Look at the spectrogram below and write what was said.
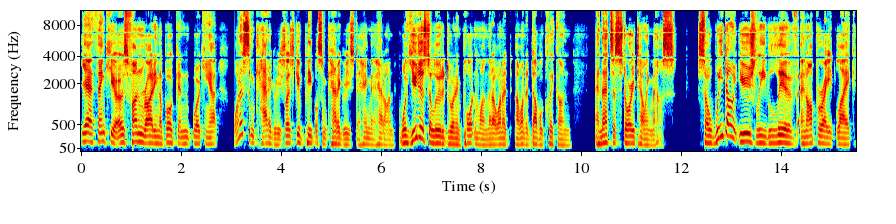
Yeah, thank you. It was fun writing the book and working out what are some categories? Let's give people some categories to hang their hat on. Well, you just alluded to an important one that I want to I want to double click on, and that's a storytelling mouse. So we don't usually live and operate like,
